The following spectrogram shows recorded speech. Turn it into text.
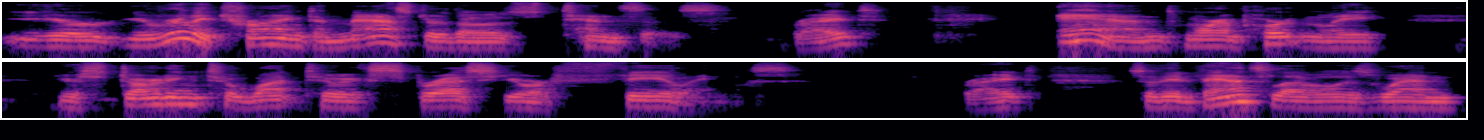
you're you're really trying to master those tenses, right? And more importantly, you're starting to want to express your feelings, right? So the advanced level is when,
